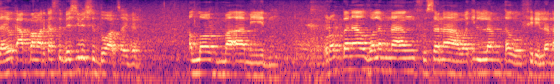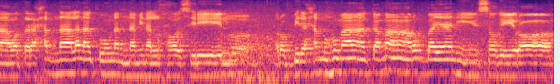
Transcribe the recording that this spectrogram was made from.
যাই হোক, আব্বা আমার কাছে বেশি বেশি দোয়া চাইবেন। আল্লাহ আমিন। ربنا ظلمنا أنفسنا وإن لم تغفر لنا وترحمنا لنكونن من الخاسرين. رب ارحمهما كما ربياني صغيرا.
